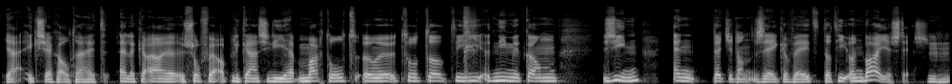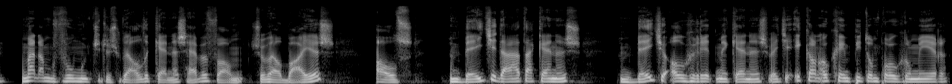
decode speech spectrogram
ja, ik zeg altijd, elke eh, softwareapplicatie die je hebt martelt eh, totdat hij het niet meer kan zien. En dat je dan zeker weet dat hij unbiased is. Maar dan moet je dus wel de kennis hebben van zowel bias als een beetje datakennis, een beetje algoritmekennis. Weet je, ik kan ook geen Python programmeren,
